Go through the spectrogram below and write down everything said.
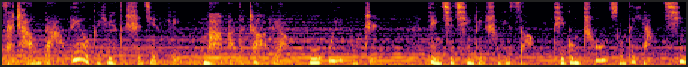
在长达六个月的时间里，妈妈的照料无微不至。定期清理水藻，提供充足的氧气。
